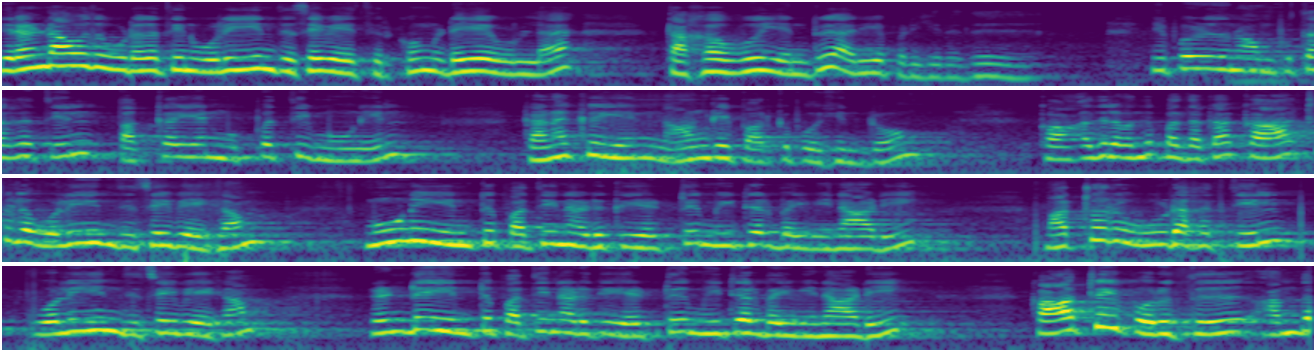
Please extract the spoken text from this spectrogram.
இரண்டாவது ஊடகத்தின் ஒளியின் திசைவேகத்திற்கும் இடையே உள்ள தகவு என்று அறியப்படுகிறது. இப்பொழுது நாம் புத்தகத்தில் பக்க எண் முப்பத்தி மூணில் கணக்கு எண் நான்கை பார்க்க போகின்றோம். கா அதில் வந்து பார்த்தாக்கா காற்றில் ஒளியின் திசைவேகம் மூணு இன்ட்டு பத்தின் அடுக்கு எட்டு மீட்டர் பை வினாடி. மற்றொரு ஊடகத்தில் ஒளியின் திசைவேகம் ரெண்டு இன்ட்டு பத்தின் அடுக்கு எட்டு மீட்டர் பை வினாடி. காற்றை பொறுத்து அந்த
